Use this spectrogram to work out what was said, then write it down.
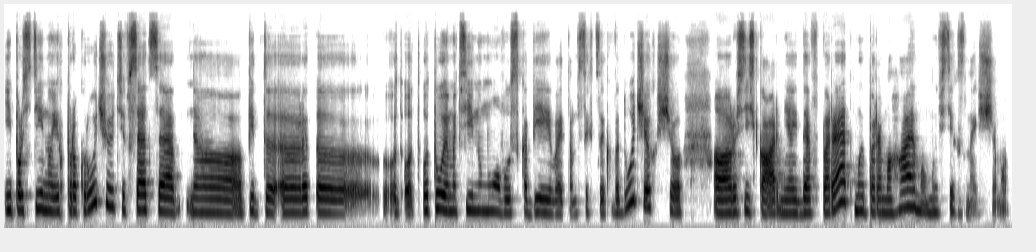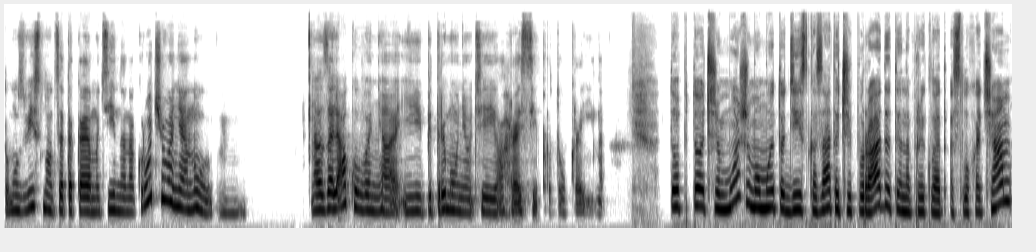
і постійно їх прокручують, і все це е, під е, оту емоційну мову Скабєєва і там всіх цих ведучих, що російська армія йде вперед, ми перемагаємо, ми всіх знищимо. Тому, звісно, це таке емоційне накручування, ну залякування і підтримування цієї агресії проти України. Тобто, чи можемо ми тоді сказати, чи порадити, наприклад, слухачам,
